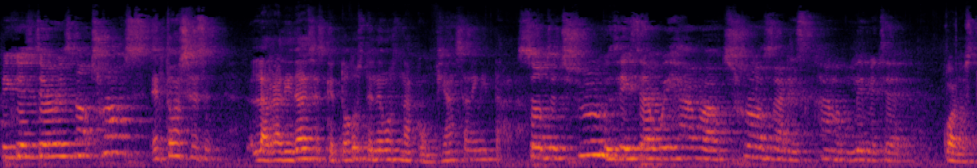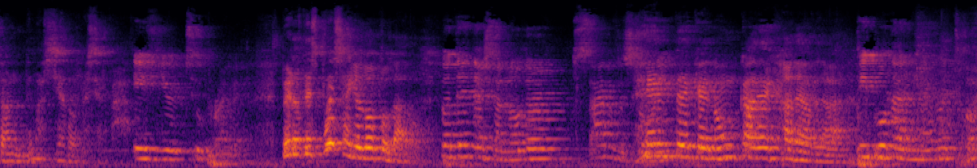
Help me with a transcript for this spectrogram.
Because there is no trust. Entonces, la realidad es, es que todos tenemos una confianza limitada So the truth is that we have a trust that is kind of limited cuando están demasiado reservados. if you're too private. Pero después hay el otro lado. But then there's another side of the story. Gente que nunca deja de hablar. People that never talk.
